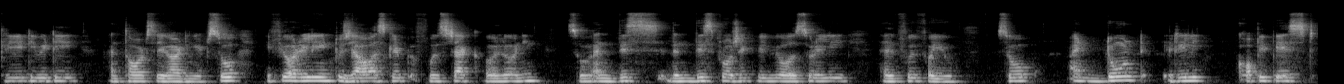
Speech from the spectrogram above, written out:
creativity and thoughts regarding it. So if you are really into javascript full stack uh, learning so and this then this project will be also really helpful for you. So and don't really copy paste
